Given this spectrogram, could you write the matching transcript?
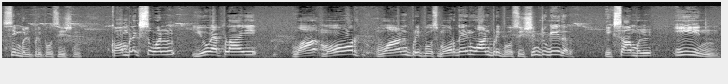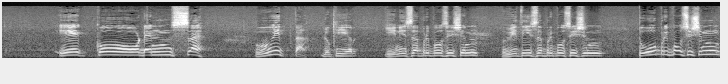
simple preposition. Complex one, you apply one, more one preposition, more than one preposition together. Example in, accordance with. Look here in is a preposition with is a preposition two preposition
